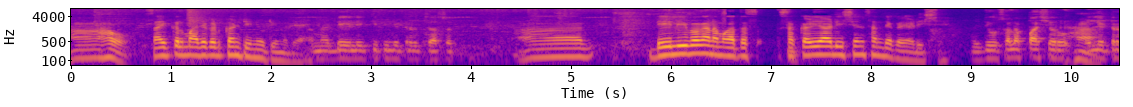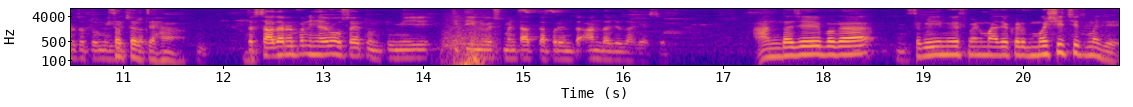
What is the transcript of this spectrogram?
अं, हो. सायकल माझ्याकडे कंटिन्युटीमध्ये आहे. मग डेली किती लिटरचं असं डेली बघा ना मग आता स- सकाळी अडीचशे आणि संध्याकाळी अडीचशे. म्हणजे दिवसाला पाचशे रो- लिटरचं तुम्ही हे सत्तरचे हां. तर साधारणपणे ह्या व्यवसायातून तुम्ही किती इन्व्हेस्टमेंट आतापर्यंत अंदाजे झाली असेल? अंदाजे बघा सगळी इन्व्हेस्टमेंट माझ्याकडे म्हशीचीच म्हणजे.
